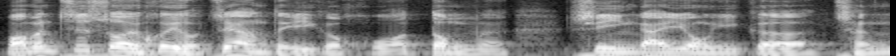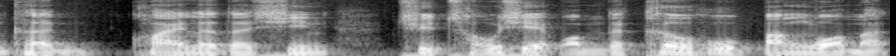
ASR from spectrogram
我们之所以会有这样的一个活动呢，是应该用一个诚恳、快乐的心去酬谢我们的客户帮我们，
